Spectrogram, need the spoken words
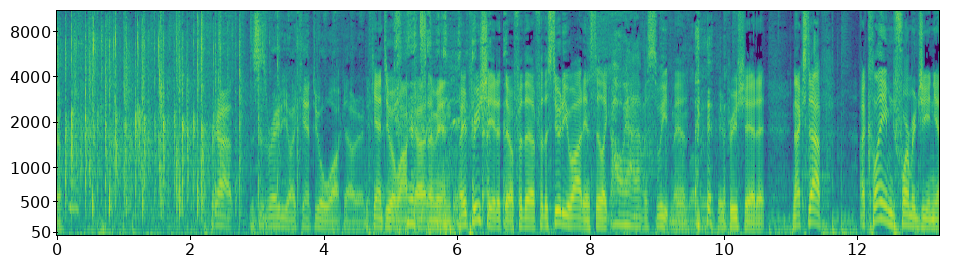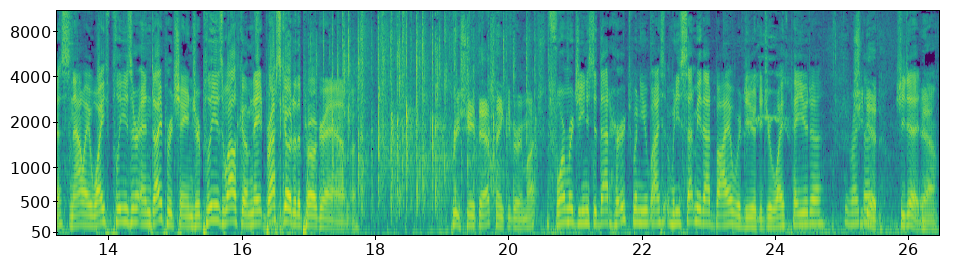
I forgot. This is radio. I can't do a walkout or You can't do a walkout. I mean, I appreciate it though for the for the studio audience. They're like, "Oh yeah, that was sweet, man." We appreciate it. Next up, acclaimed former genius, now a wife pleaser and diaper changer. Please welcome Nate Bresco to the program. Appreciate that. Thank you very much. Former genius. Did that hurt when you when you sent me that bio? Or did you, did your wife pay you to, to write She that? She did. She did. Yeah,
